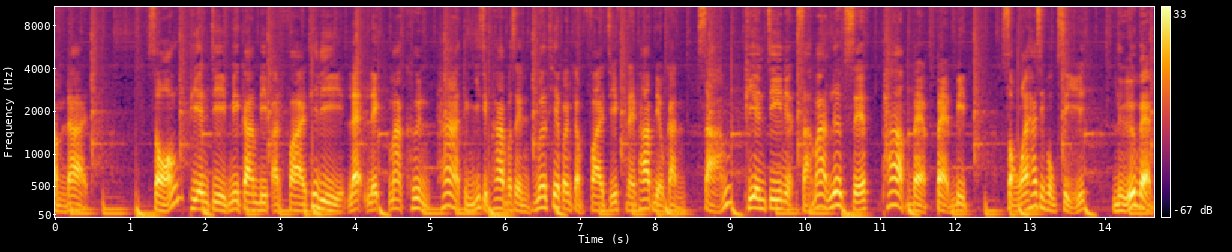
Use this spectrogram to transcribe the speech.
ทำได้ 2. PNG มีการบีบอัดไฟล์ที่ดีและเล็กมากขึ้น 5-25%เมื่อเทียบกันกับไฟล์ GIF ในภาพเดียวกัน 3. PNG เนี่ยสามารถเลือกเซฟภาพแบบ 8 บิต 256 สี หรือแบบ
